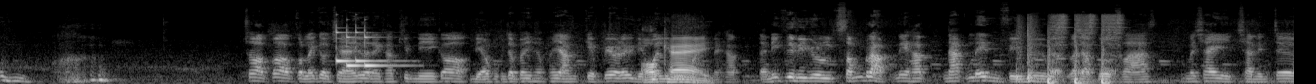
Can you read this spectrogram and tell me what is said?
อื้อหือชอบก็กดไลค์กดแชร์ด้วยนะครับ คลิปนี้ก็เดี๋ยวผมจะไปพยายามเก็บเวลได้เดี๋ยวมารีวิวใหม่นะครับ แต่นี่คือรีวิวสำหรับนี่ครับ นักเล่นฝีมือแบบระดับ world class ไม่ใช่ challenger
